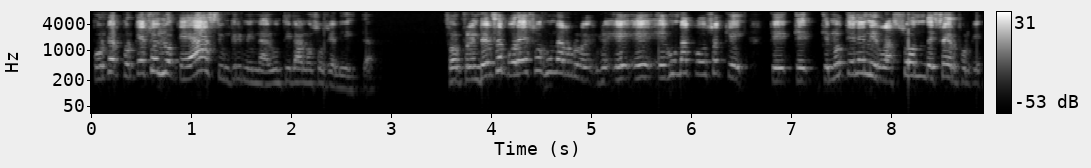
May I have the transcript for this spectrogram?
¿Por qué? Porque eso es lo que hace un criminal, un tirano socialista. Sorprenderse por eso es una, eh, eh, es una cosa que, no tiene ni razón de ser, porque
